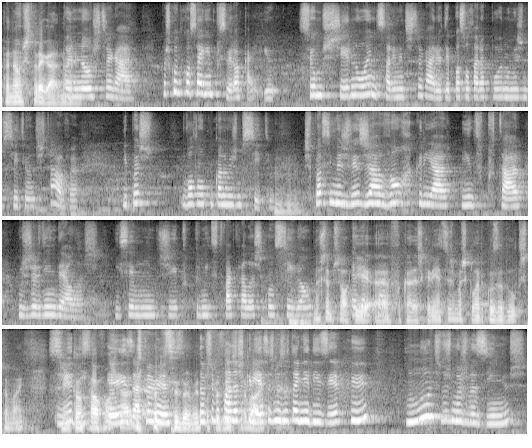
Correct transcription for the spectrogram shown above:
para não estragar, não para é? não estragar. Mas quando conseguem perceber, ok, eu- se eu mexer não é necessariamente estragar, eu até posso voltar a pôr no mesmo sítio onde estava. E depois voltam a colocar no mesmo sítio. Uhum. As próximas vezes já vão recriar e interpretar o jardim delas. Isso é muito giro, porque permite de facto que elas consigam. Nós estamos só aqui Adaptar. a focar as crianças, mas claro que os adultos também sintam-se à vontade. É, exatamente. Estamos sempre a falar das este trabalho. crianças, mas eu tenho a dizer que muitos dos meus vasinhos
